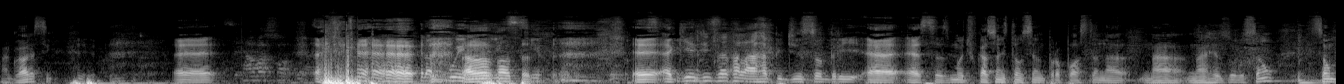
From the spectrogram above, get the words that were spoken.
Agora sim. É... Estava só. Estava faltando. É, aqui a gente vai falar rapidinho sobre é, essas modificações que estão sendo propostas na, na, na, resolução. São,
